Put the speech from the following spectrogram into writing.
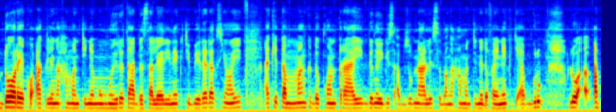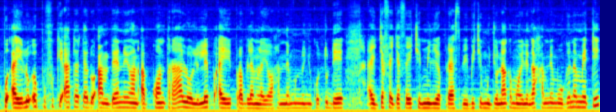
dooree ko ak li nga xamante ne moom mooy retard de salaire yi nekk ci biir rédaction yi ak itam manque de contrat yi da ngay gis ab journaliste ba nga xamante ne dafay nekk ci ab groupe lu ab ay lu ëpp fukki at te du am benn yoon ab contrat loolu lépp ay problème la yoo xam ne mën nañu ko tuddee ay jafe-jafe ci milieu presse bi bi ci mujj nag mooy li nga xam ne moo gën a métti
